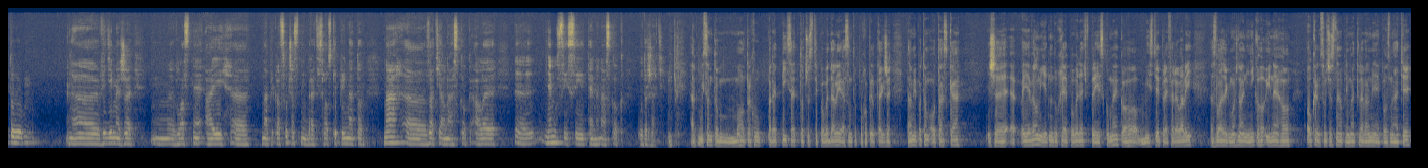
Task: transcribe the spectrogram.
tu vidíme, že mm, vlastne aj e, napríklad súčasný bratislavský primátor má e, zatiaľ náskok, ale nemusí si ten náskok udržať. Ak by som to mohol trochu prepísať, to, čo ste povedali, ja som to pochopil tak, že tam je potom otázka, že je veľmi jednoduché povedať v prieskume, koho by ste preferovali, zvlášť ak možno ani nikoho iného, okrem súčasného primátora, veľmi nepoznáte,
